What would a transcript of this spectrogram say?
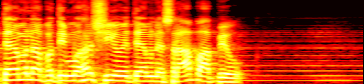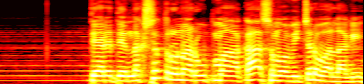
તેમના પતિ મહર્ષિઓએ તેમને શ્રાપ આપ્યો. ત્યારે તે નક્ષત્રોના રૂપમાં આકાશમાં વિચરવા લાગી.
